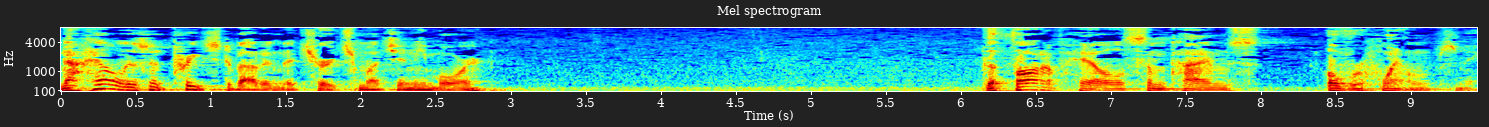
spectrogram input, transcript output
Now, hell isn't preached about in the church much anymore. The thought of hell sometimes overwhelms me.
